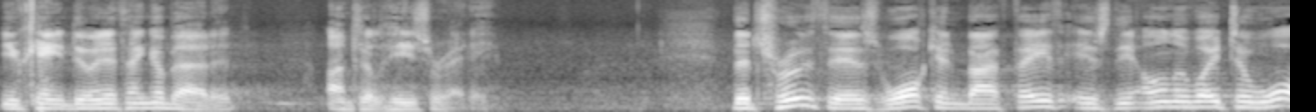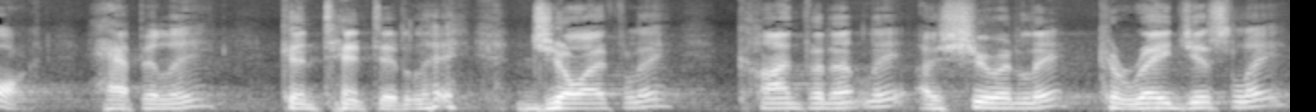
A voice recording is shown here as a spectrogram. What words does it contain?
You can't do anything about it until He's ready. The truth is, walking by faith is the only way to walk happily, contentedly, joyfully, confidently, assuredly, courageously,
